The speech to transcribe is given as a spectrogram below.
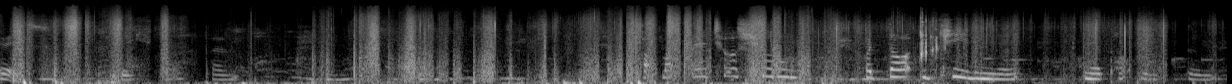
Evet. Dakika. Ben patlatmaya çalışıyorum. Hatta iki elimle ne patlattım.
